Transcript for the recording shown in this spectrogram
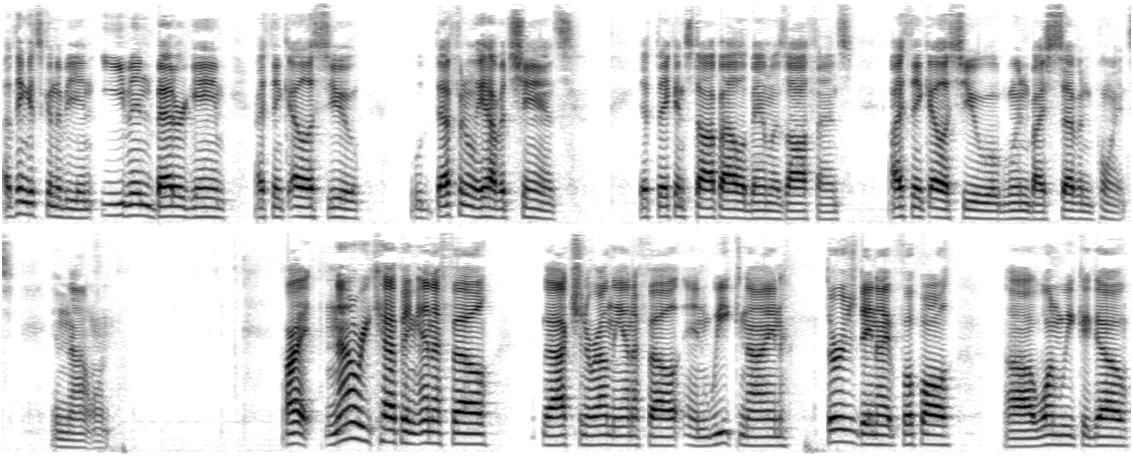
I think it's going to be an even better game. I think LSU will definitely have a chance if they can stop Alabama's offense. I think LSU will win by seven points in that one. All right, now recapping NFL, the action around the NFL in Week 9, Thursday Night Football, uh, one week ago.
